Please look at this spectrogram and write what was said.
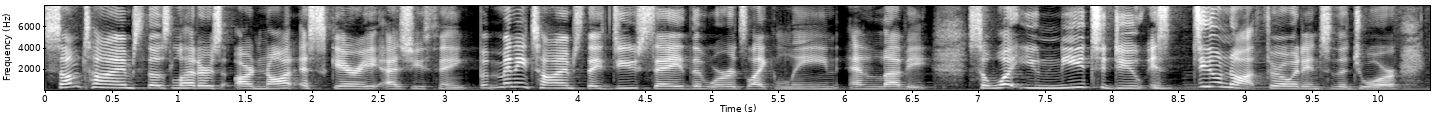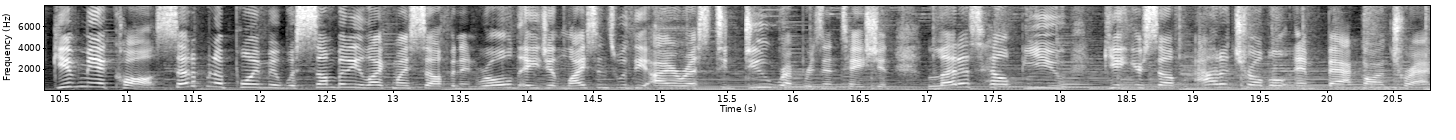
Sometimes those letters are not as scary as you think, but many times they do say the words like lien and levy. So, what you need to do is do not throw it into the drawer. Give me a call. Set up an appointment with somebody like myself, an enrolled agent licensed with the IRS to do representation. Let us help you get yourself out of trouble and back on track.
